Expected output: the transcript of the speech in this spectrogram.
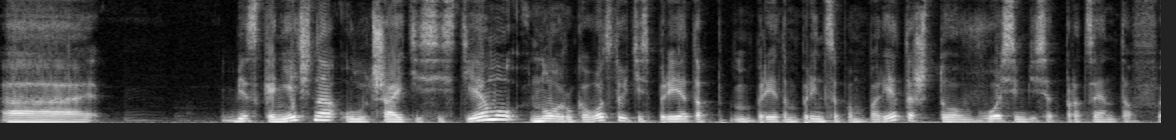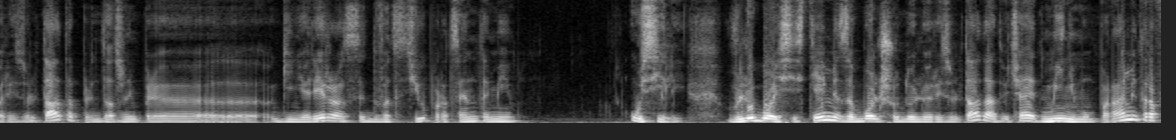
э, бесконечно улучшайте систему, но руководствуйтесь при этом, при этом принципом Парета, что 80% результата должны э, генерироваться 20% усилий. В любой системе за большую долю результата отвечает минимум параметров,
